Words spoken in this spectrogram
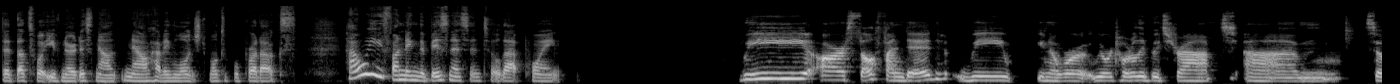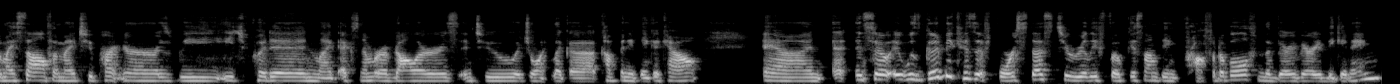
that that's what you've noticed now, now having launched multiple products. How were you funding the business until that point? We are self-funded. We, you know, we're, we were totally bootstrapped. Um, so myself and my two partners, we each put in like X number of dollars into a joint, like a company bank account. And, and so it was good because it forced us to really focus on being profitable from the very, very beginning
